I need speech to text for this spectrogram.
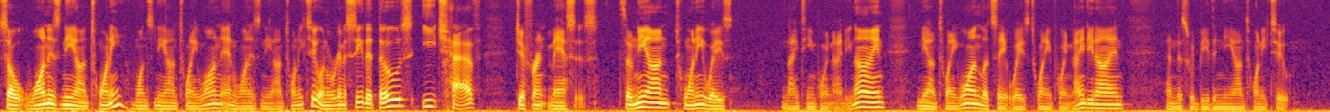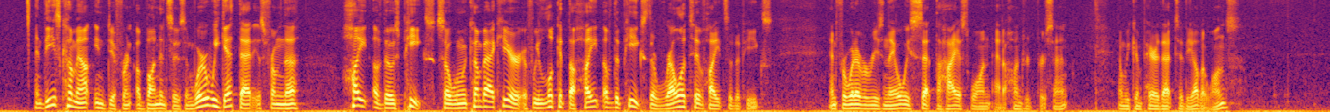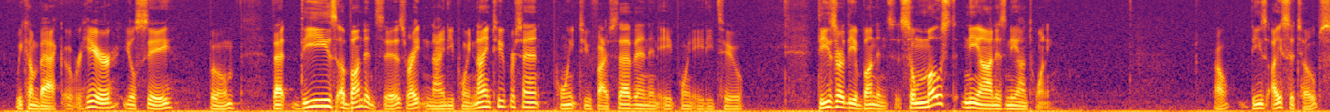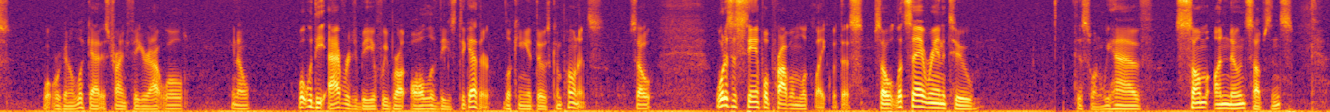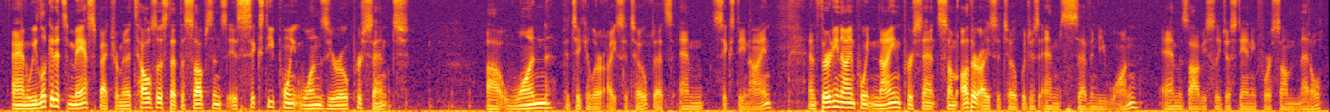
So one is neon 20, one's neon 21, and one is neon 22. And we're going to see that those each have different masses. So neon 20 weighs 19.99, neon 21, let's say it weighs 20.99, and this would be the neon 22. And these come out in different abundances. And where we get that is from the height of those peaks. So when we come back here, if we look at the height of the peaks, the relative heights of the peaks, and for whatever reason, they always set the highest one at 100%, and we compare that to the other ones. We come back over here, you'll see, boom, that these abundances, right, 90.92%, 0.257, and 8.82, these are the abundances. So most neon is neon 20. Well, these isotopes, what we're going to look at is try and figure out, well, you know, what would the average be if we brought all of these together, looking at those components? So what does a sample problem look like with this? So let's say I ran into this one. We have some unknown substance, and we look at its mass spectrum, and it tells us that the substance is 60.10% uh, one particular isotope, that's M69, and 39.9% some other isotope, which is M71. M is obviously just standing for some metal.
